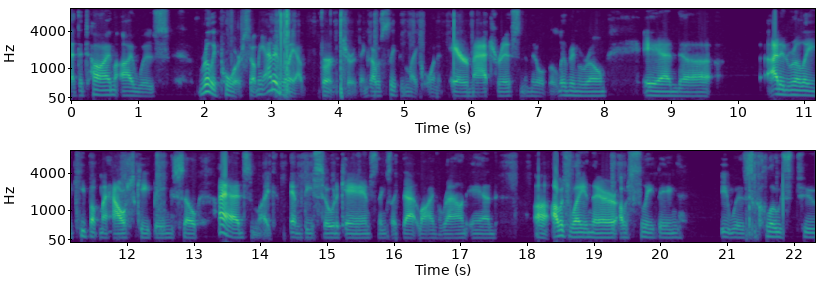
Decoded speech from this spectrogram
at the time, I was really poor, so I mean, I didn't really have furniture things. I was sleeping like on an air mattress in the middle of the living room, and uh, I didn't really keep up my housekeeping, so I had some like empty soda cans, things like that, lying around, and uh, I was laying there. I was sleeping. It was close to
